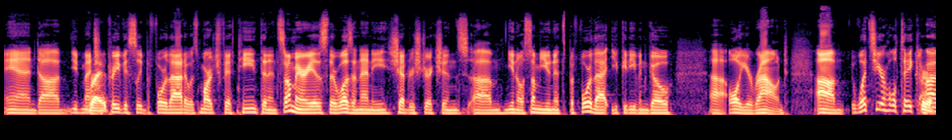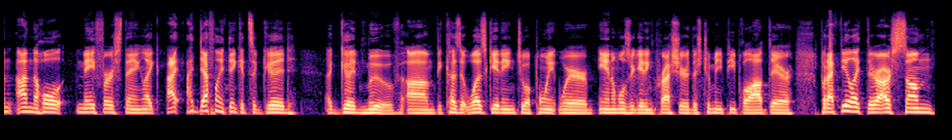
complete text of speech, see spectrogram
And uh, you'd mentioned right. previously before that it was March 15th, and in some areas there wasn't any shed restrictions. Um, you know, some units before that you could even go uh, all year round. Um, what's your whole take sure. on on the whole May 1st thing? Like, I I definitely think it's a good a good move um, because it was getting to a point where animals are getting pressured. There's too many people out there, but I feel like there are some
